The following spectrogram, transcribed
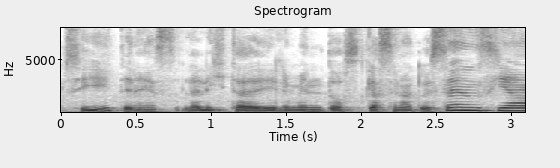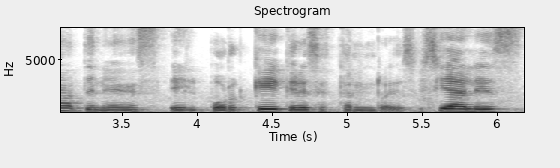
¿sí? Tenés la lista de elementos que hacen a tu esencia, tenés el por qué querés estar en redes sociales,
